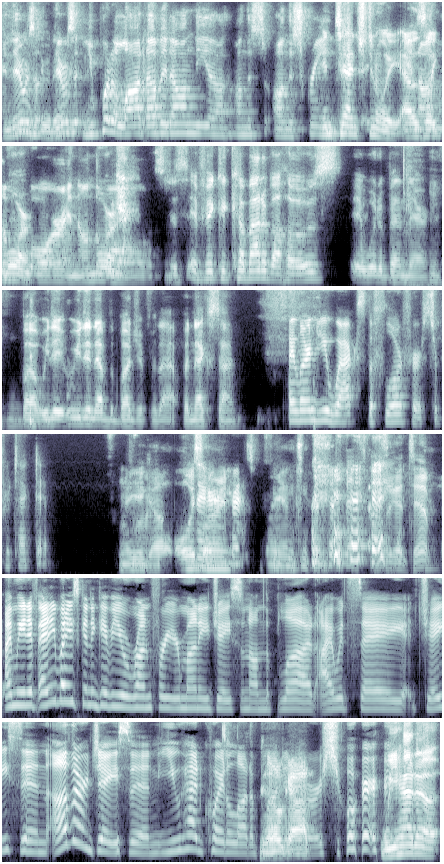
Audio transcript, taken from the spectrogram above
And there was, was a, there was a, you put a lot of it on the uh, on the on the screen intentionally. I was like more floor and on the more. walls. Just if it could come out of a hose, it would have been there. but we did we didn't have the budget for that. But next time, I learned you wax the floor first to protect it. There you go. Always learning experience. that's, that's a good tip. I mean, if anybody's going to give you a run for your money, Jason, on the blood, I would say Jason, other Jason, you had quite a lot of blood. Oh God, for sure. We had a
